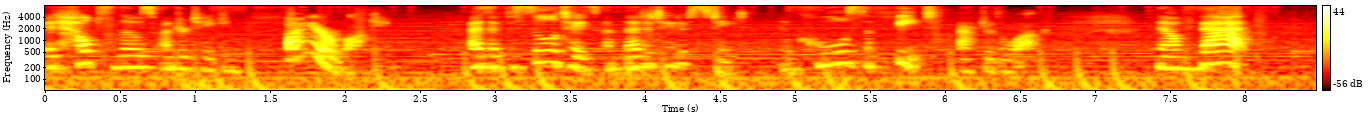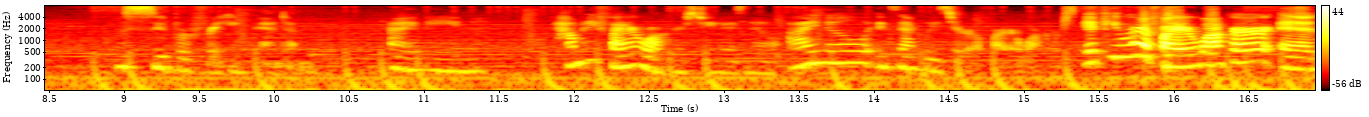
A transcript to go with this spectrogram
It helps those undertaking fire walking as it facilitates a meditative state and cools the feet after the walk. Now that was super freaking random. I mean, how many firewalkers do you guys know? I know exactly zero firewalkers. If you are a firewalker and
